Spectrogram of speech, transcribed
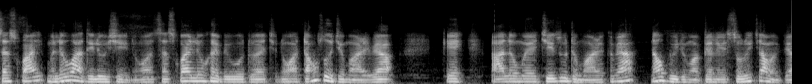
subscribe မလုပ်ရသေးလို့ရှိရင်တော့ subscribe လုပ်ခဲ့ပေးဖို့အတွက်ကျွန်တော်ကတောင်းဆိုချင်ပါတယ်ဗျ ကဲအားလုံးပဲကျေးဇူးတင်ပါတယ်ခင်ဗျာနောက်ဗီဒီယိုမှာပြန်လည်ဆုံတွေ့ကြမှာဗျ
